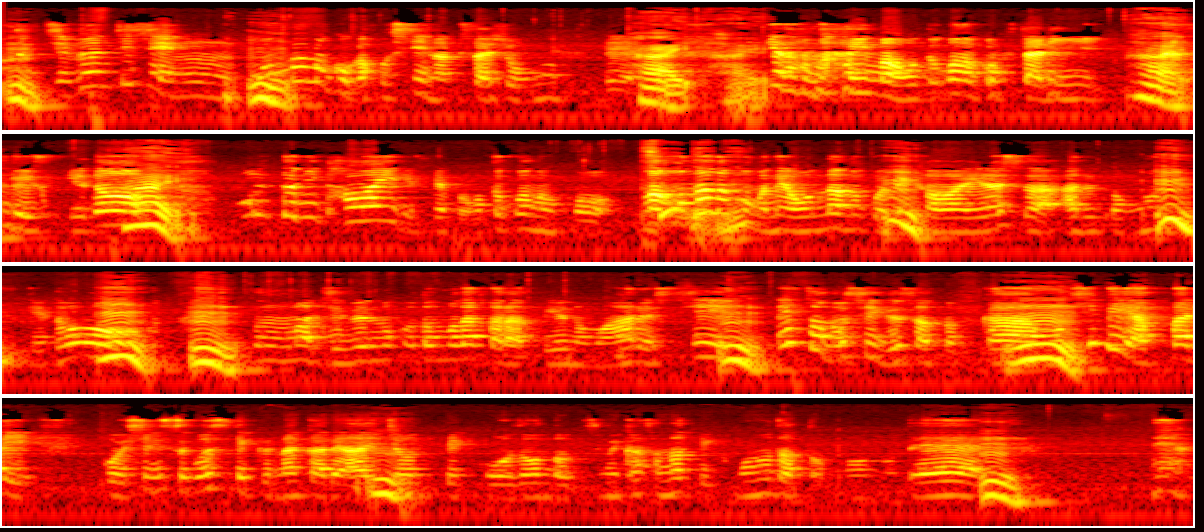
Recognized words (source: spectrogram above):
本当自分自身、うん女の子が欲しいなって最初思ってて、はい、はいけ。どまあ今男の子2人なんですけど、はい。本当に可愛いですやっぱ男の子。まあ女の子もね、女の子で可愛らしさあると思うんですけど、うん、まあ自分の子供だからっていうのもあるし、うん。でその仕草とか、うん。日々やっぱりこう一緒に過ごしていく中で愛情ってこうどんどん積み重なっていくものだと思うので、うん。ね、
